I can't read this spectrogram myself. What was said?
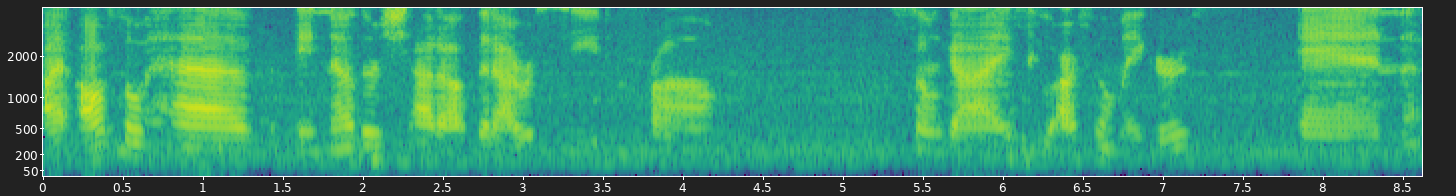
I also have another shout out that I received from some guys who are filmmakers, and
